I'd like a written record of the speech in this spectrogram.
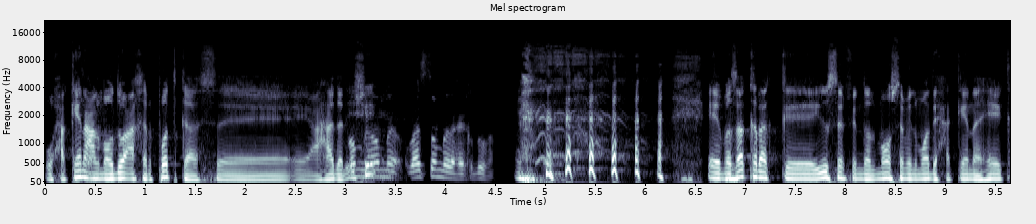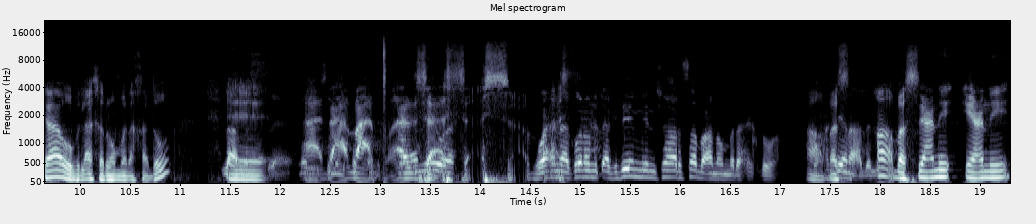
وحكينا على الموضوع آخر بودكاست إيه، إيه، على هذا الإشي. هم بس هم رح ياخذوها بذكرك يوسف إنه الموسم الماضي حكينا هيك وبالآخر هم اخذوه لا بس وإحنا كنا متأكدين من شهر سبعة إنهم رح ياخذوها آه بس آه بس يعني يعني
